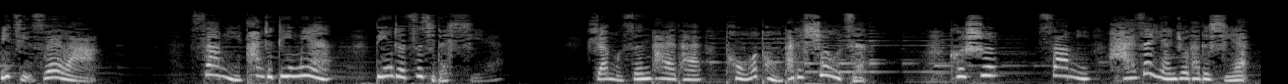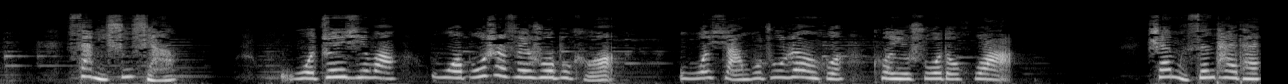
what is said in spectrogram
你几岁啦？萨米看着地面，盯着自己的鞋。山姆森太太捅了捅他的袖子，可是萨米还在研究他的鞋。萨米心想：我真希望我不是非说不可，我想不出任何可以说的话。山姆森太太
